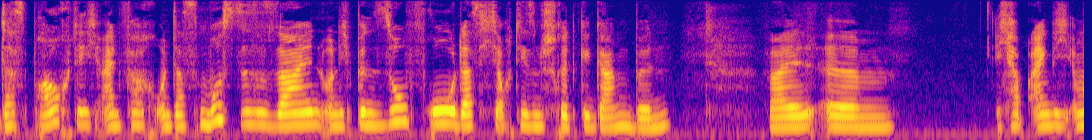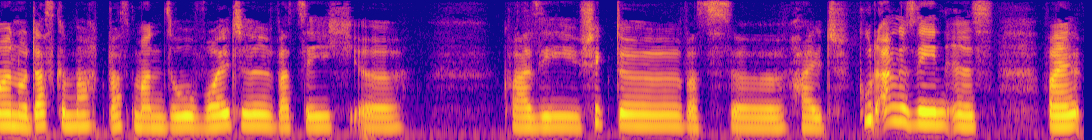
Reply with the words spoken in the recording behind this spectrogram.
das brauchte ich einfach und das musste so sein und ich bin so froh, dass ich auch diesen Schritt gegangen bin, weil ähm, ich habe eigentlich immer nur das gemacht, was man so wollte, was ich äh, quasi schickte, was äh, halt gut angesehen ist, weil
